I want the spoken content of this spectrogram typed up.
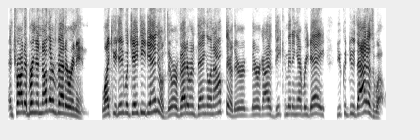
and try to bring another veteran in, like you did with JT Daniels. There are veterans dangling out there. There are, there are guys decommitting every day. You could do that as well.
